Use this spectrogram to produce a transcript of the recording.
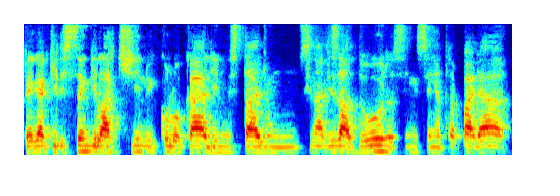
pegar aquele sangue latino e colocar ali no estádio um sinalizador, assim, sem atrapalhar.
